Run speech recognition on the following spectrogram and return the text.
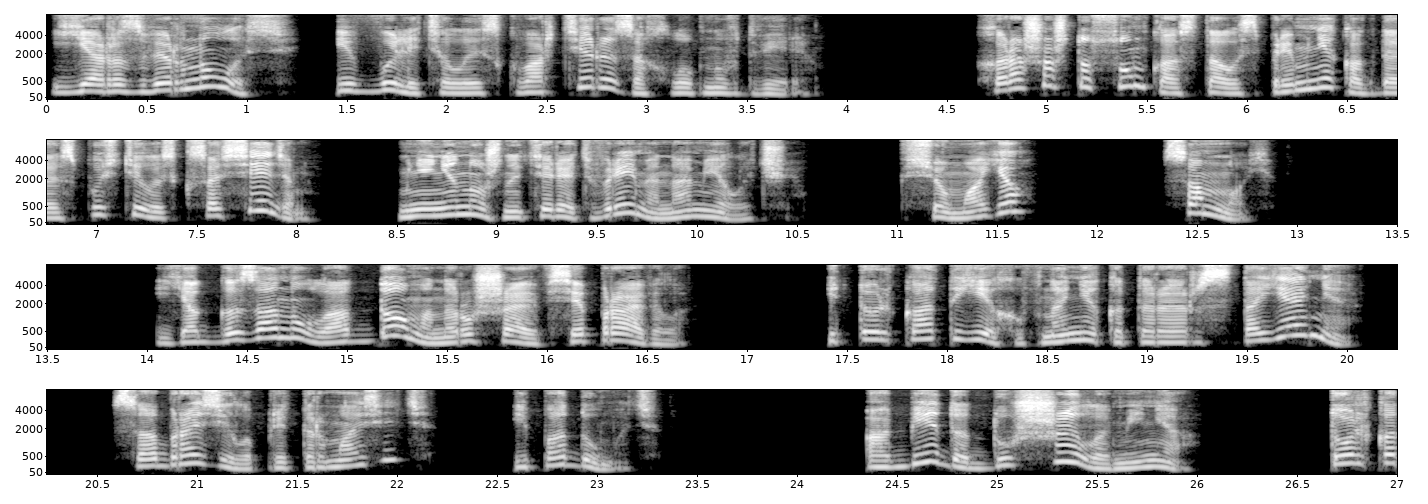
Я развернулась и вылетела из квартиры, захлопнув двери. Хорошо, что сумка осталась при мне, когда я спустилась к соседям. Мне не нужно терять время на мелочи. Все мое со мной. Я газанула от дома, нарушая все правила, и только отъехав на некоторое расстояние, сообразила притормозить и подумать. Обида душила меня. Только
